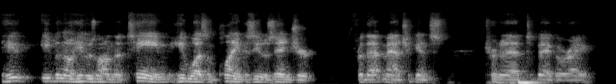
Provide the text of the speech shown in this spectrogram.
he even though he was on the team, he wasn't playing because he was injured for that match against Trinidad Tobago, right?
